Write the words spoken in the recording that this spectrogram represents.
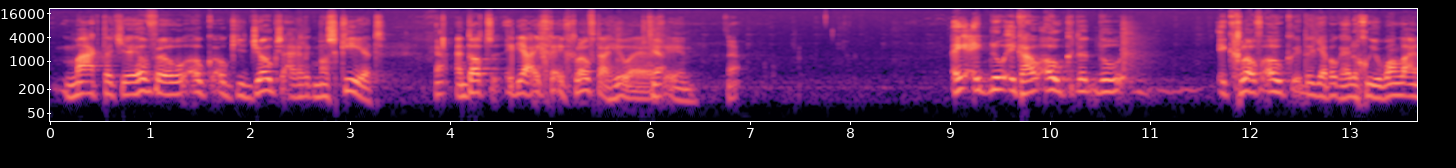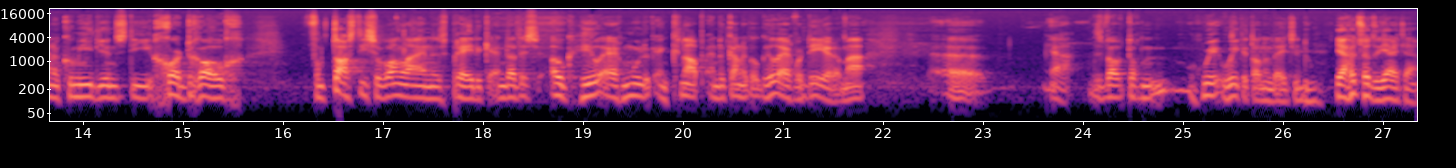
maakt dat je heel veel, ook, ook je jokes eigenlijk maskeert. Ja. En dat, ik, ja, ik, ik geloof daar heel erg Ja. in. Ja. Ik, ik bedoel, ik hou ook. Dat, bedoel, ik geloof ook. Dat, je hebt ook hele goede one-liner comedians die gordroog fantastische one-liners prediken. En dat is ook heel erg moeilijk en knap. En dat kan ik ook heel erg waarderen. Maar uh, ja, dat is wel toch hoe, hoe ik het dan een beetje doe. Ja, zo doe jij het, ja.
